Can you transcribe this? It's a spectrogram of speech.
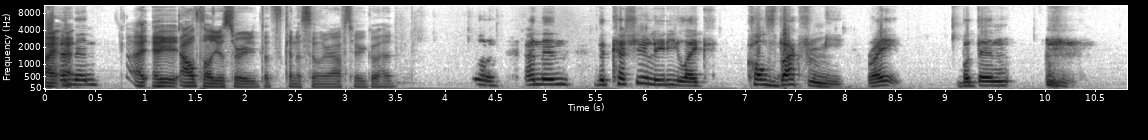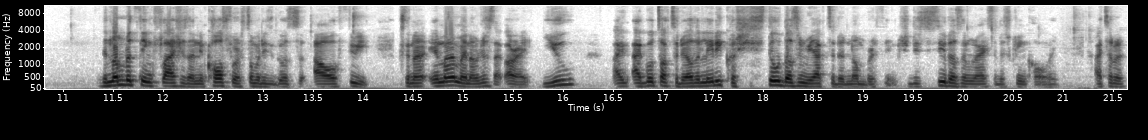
I, and I, then, I, I, I'll tell you a story that's kind of similar after. Go ahead. and then the cashier lady like calls back for me, right? But then the number thing flashes and it calls for somebody to go to aisle three. So now in my mind, I'm just like, "All right, you I, I go talk to the other lady because she still doesn't react to the number thing. She just still doesn't react to the screen calling. I tell her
